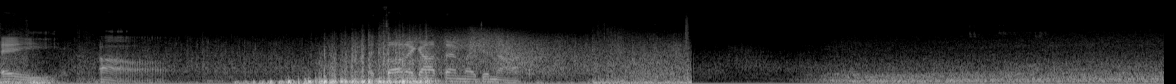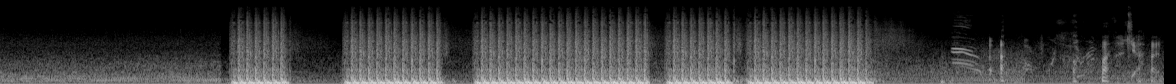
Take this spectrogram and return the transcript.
Hey. Aw. I thought I got them, I did not. Our forces are in My position. god.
